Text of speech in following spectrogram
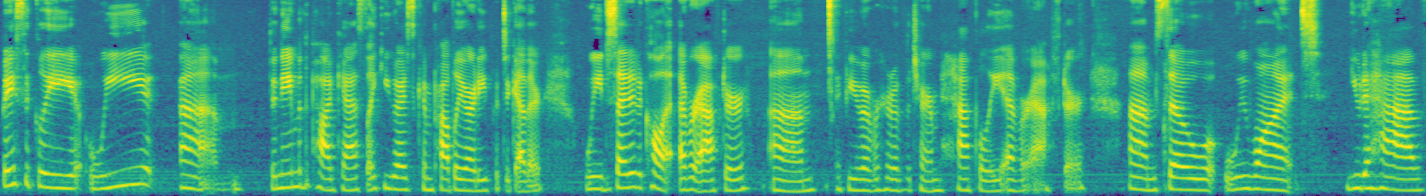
basically, we, um, the name of the podcast, like you guys can probably already put together, we decided to call it Ever After. Um, if you've ever heard of the term happily ever after. Um, so we want you to have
